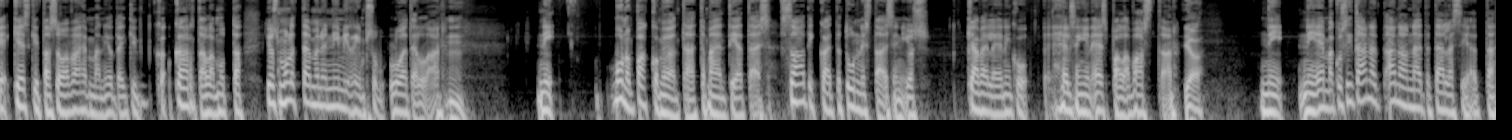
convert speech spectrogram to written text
ke- keskitasoa vähemmän jotenkin ka- kartalla, mutta jos mulle tämmöinen nimirimpsu luetellaan, mm. niin mun on pakko myöntää, että mä en tietäisi. Saatikka, että tunnistaisin, jos kävelee niin kuin Helsingin Espalla vastaan. Joo. Niin, niin en mä, kun siitä aina, aina on näitä tällaisia, että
